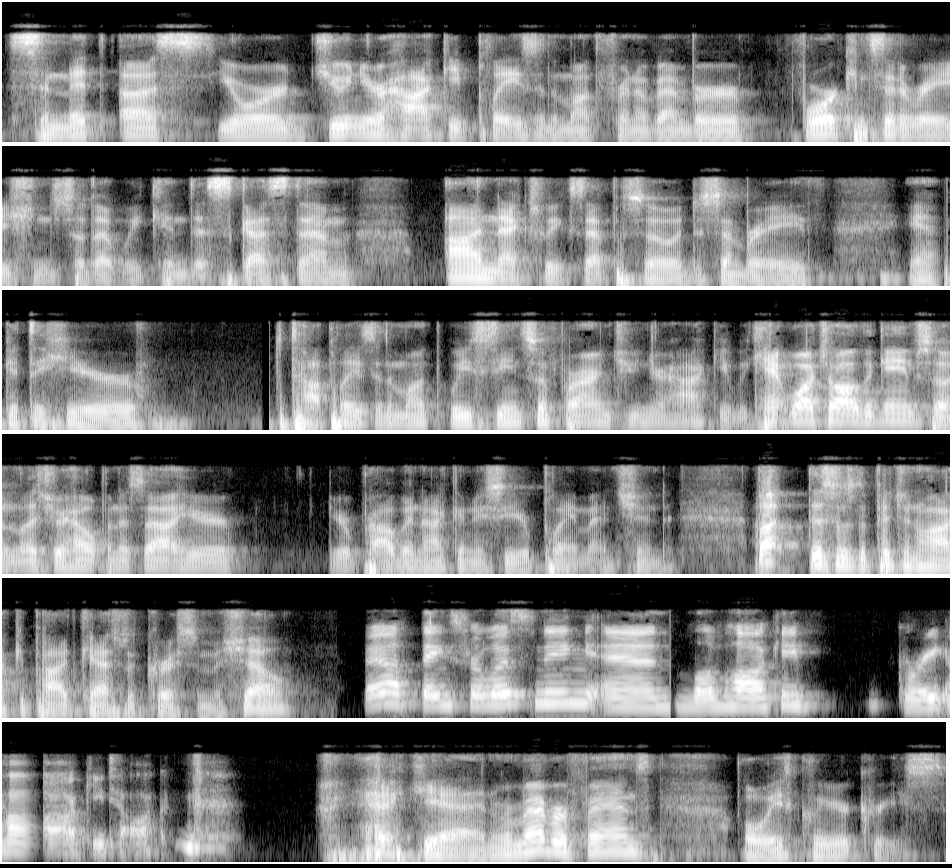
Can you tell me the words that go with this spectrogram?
submit us your junior hockey plays of the month for November for consideration so that we can discuss them on next week's episode, December 8th, and get to hear the top plays of the month we've seen so far in junior hockey. We can't watch all the games, so unless you're helping us out here, you're probably not going to see your play mentioned. But this was the Pigeon Hockey Podcast with Chris and Michelle. Yeah, thanks for listening and love hockey. Great hockey talk. Heck yeah. And remember, fans, always clear your crease.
